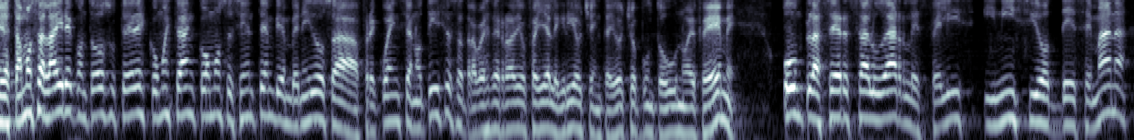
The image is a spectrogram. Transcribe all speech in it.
ya estamos al aire con todos ustedes. ¿Cómo están? ¿Cómo se sienten? Bienvenidos a Frecuencia Noticias a través de Radio Fe y Alegría 88.1 FM. Un placer saludarles. Feliz inicio de semana.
